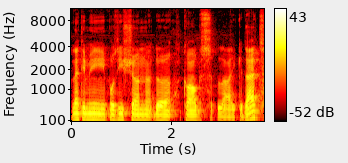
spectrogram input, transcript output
Let me position the cogs like that.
